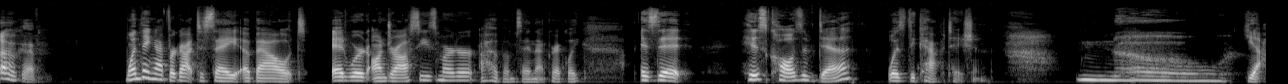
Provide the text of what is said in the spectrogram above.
okay. One thing I forgot to say about Edward Andrassy's murder, I hope I'm saying that correctly, is that his cause of death was decapitation. No. Yeah.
